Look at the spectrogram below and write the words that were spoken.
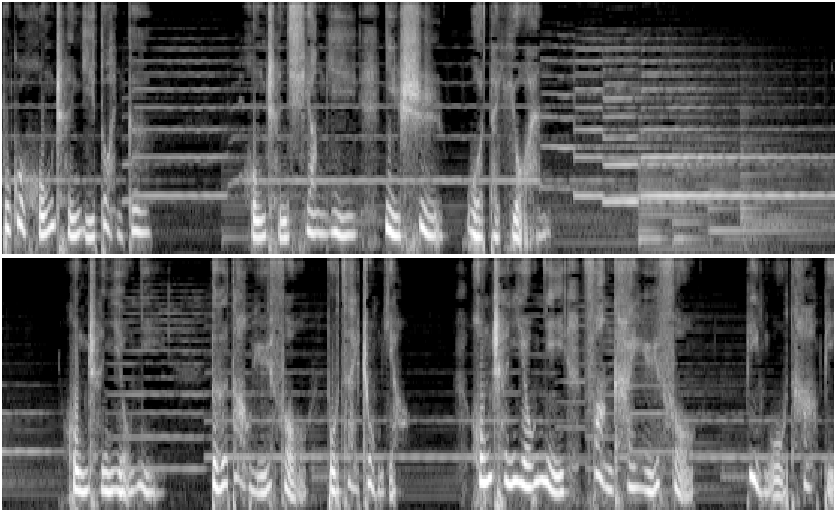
不过红尘一段歌，红尘相依，你是我的缘。红尘有你，得到与否不再重要；红尘有你，放开与否并无他别。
